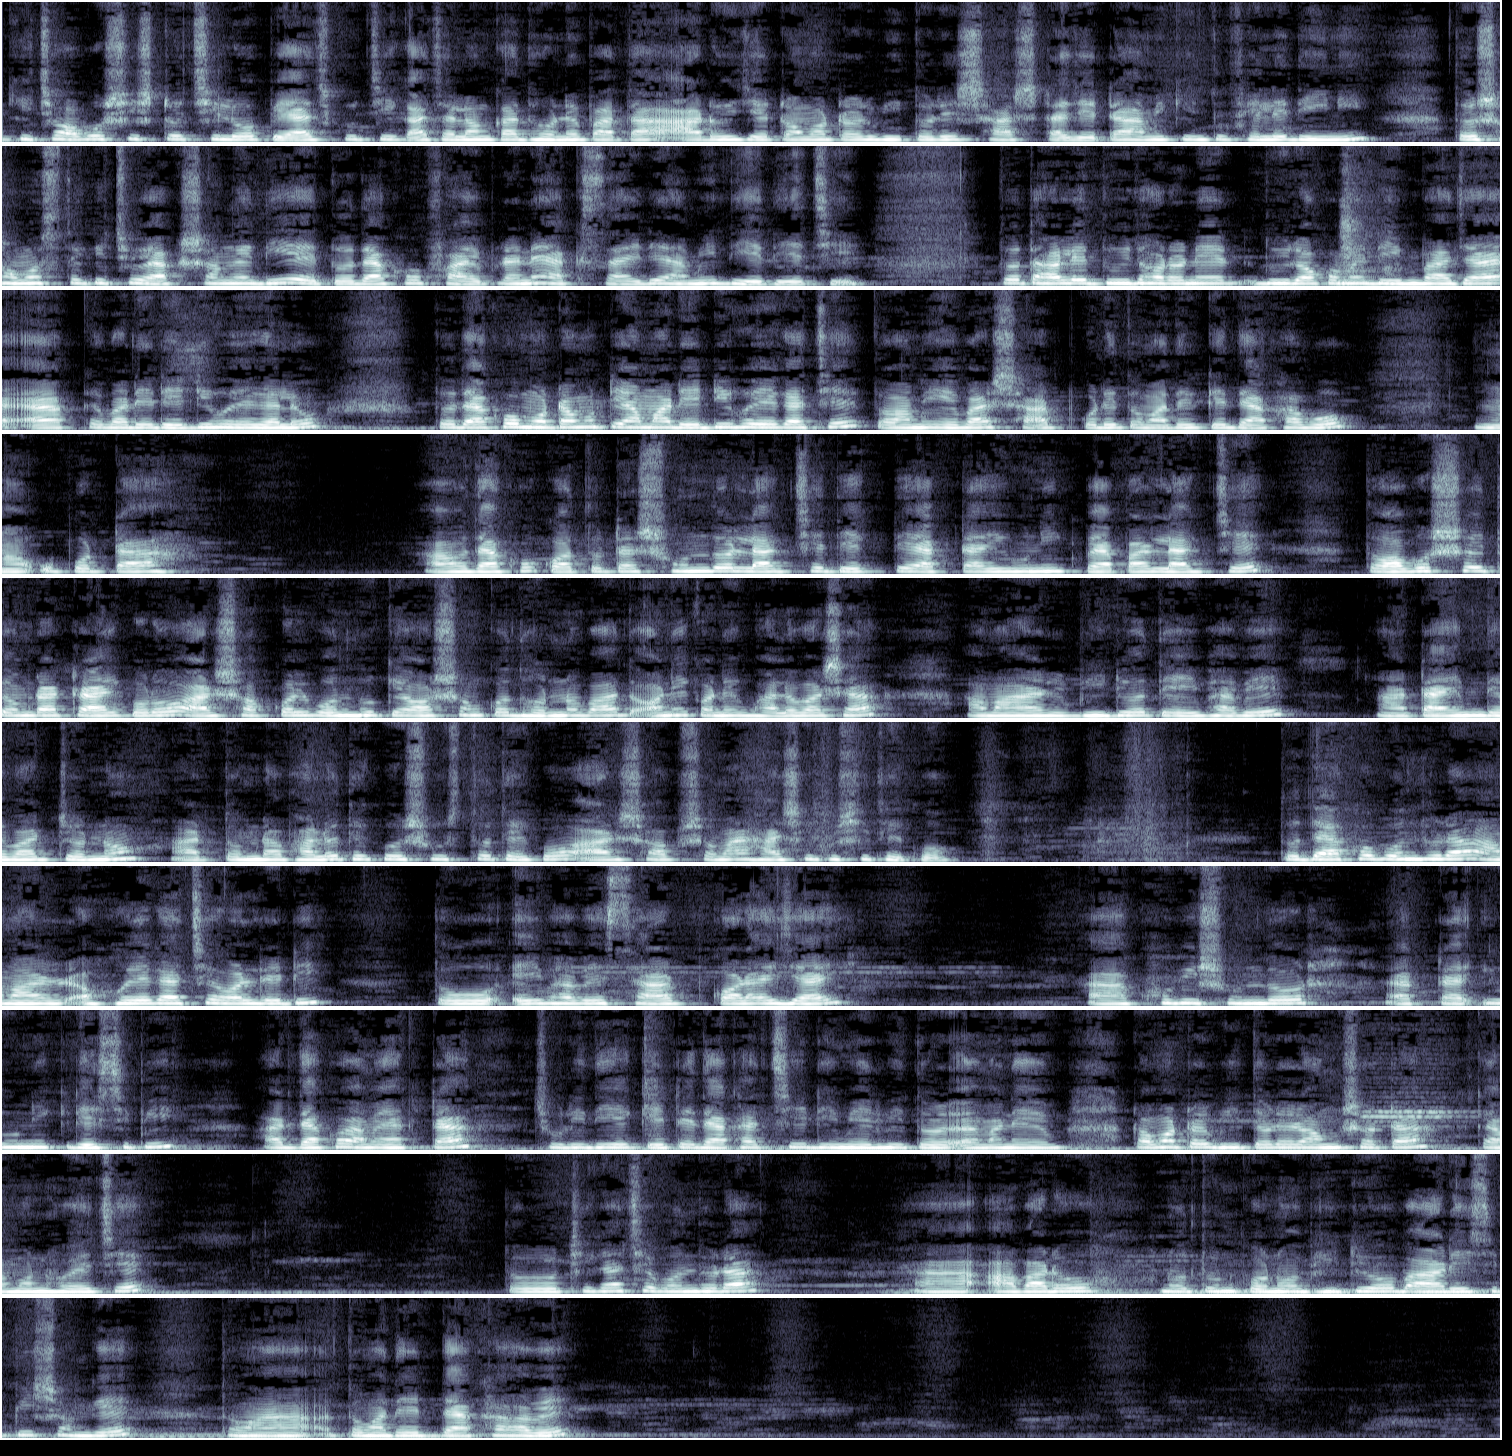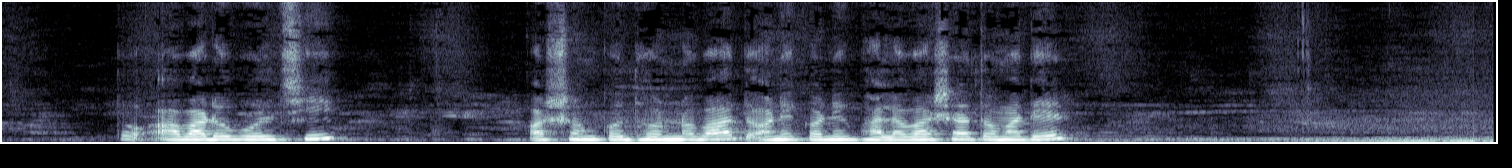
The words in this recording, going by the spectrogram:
কিছু অবশিষ্ট ছিল, পেঁয়াজ কুচি, কাঁচা লঙ্কা, ধনে পাতা আর ওই যে টমেটোর ভিতরের শ্বাসটা যেটা আমি কিন্তু ফেলে দিইনি। তো সমস্ত কিছু একসঙ্গে দিয়ে তো দেখো ফ্রাই প্যানে এক সাইডে আমি দিয়ে দিয়েছি। তো তাহলে দুই ধরনের, দুই রকমের ডিম ভাজা একেবারে রেডি হয়ে গেল। তো দেখো মোটামুটি আমার রেডি হয়ে গেছে। তো আমি এবার সার্ভ করে তোমাদেরকে দেখাবো। উপরটা দেখো কতটা সুন্দর লাগছে, দেখতে একটা ইউনিক ব্যাপার লাগছে। তো অবশ্যই তোমরা ট্রাই করো। আর সকল বন্ধুকে অসংখ্য ধন্যবাদ। অনেক অনেক ভালোবাসা আমার ভিডিওতে এইভাবে টাইম দেওয়ার জন্য। আর তোমরা ভালো থেকো, সুস্থ থেকো, আর সব সময় হাসি খুশি থেকো। তো দেখো বন্ধুরা, আমার হয়ে গেছে অলরেডি তো এইভাবে সার্ভ করাই যায়। খুবই সুন্দর একটা ইউনিক রেসিপি আর দেখো আমি একটা ছুরি দিয়ে কেটে দেখাচ্ছি ডিমের ভিতর মানে টমেটোর ভিতরের অংশটা কেমন হয়েছে। তো ঠিক আছে বন্ধুরা আবারও নতুন কোনো ভিডিও বা রেসিপির সঙ্গে তোমা, তোমাদের দেখা হবে। তো আবারও বলছি, অসংখ্য ধন্যবাদ, অনেক অনেক ভালোবাসা তোমাদের।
